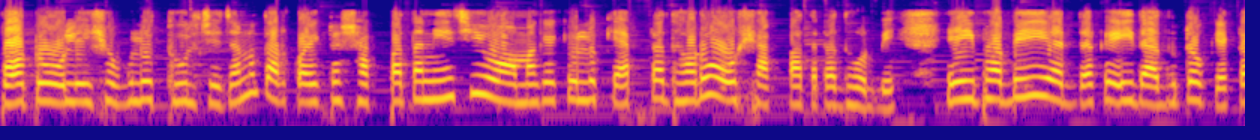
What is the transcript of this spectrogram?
পটল এইসবগুলো তুলছে। জানো, তার কয়েকটা শাক পাতা নিয়েছি। ও আমাকে বলল, ক্যাপটা ধরো, ও শাক পাতাটা ধরবে। এইভাবেই আর দেখো, এই দাদুটা ওকে একটা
